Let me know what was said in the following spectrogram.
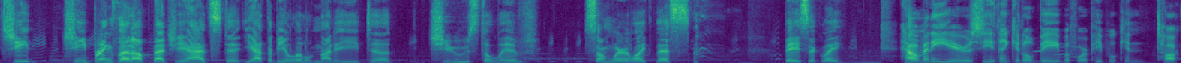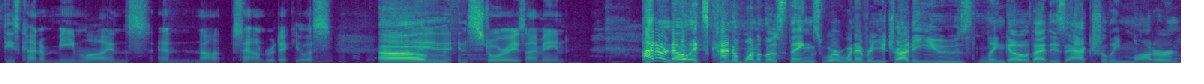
she she brings that up that she has to you have to be a little nutty to choose to live somewhere like this, basically. How many years do you think it'll be before people can talk these kind of meme lines and not sound ridiculous? Um, in, in stories, I mean. I don't know. It's kind of one of those things where whenever you try to use lingo that is actually modern,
